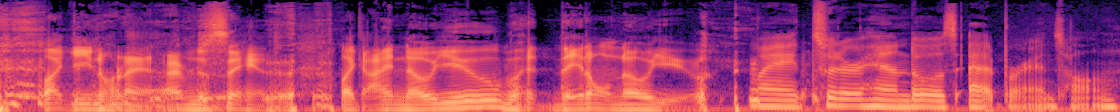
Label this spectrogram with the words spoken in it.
Like, you know what I, I'm just saying. Like, I know you, but they don't know you. My Twitter handle is at Brian Tong.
